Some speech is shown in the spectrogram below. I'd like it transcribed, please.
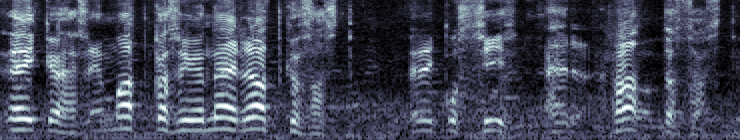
eiköhän se matka jo näin ratkaisasti. Ei kun siis näin rattasasti.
